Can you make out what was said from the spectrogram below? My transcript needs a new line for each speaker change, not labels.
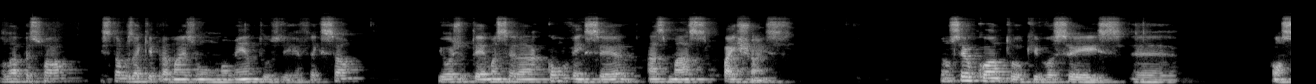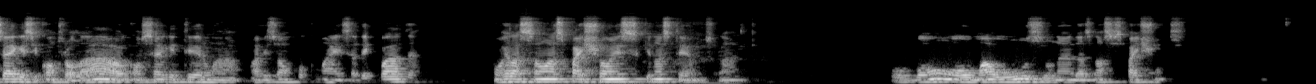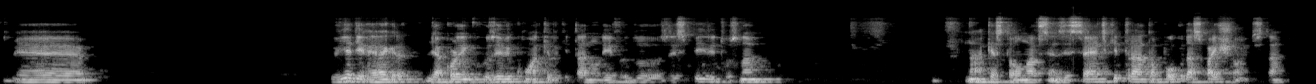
Olá, pessoal. Estamos aqui para mais um Momentos de Reflexão e hoje o tema será Como Vencer as Más Paixões. Não sei o quanto que vocês é, conseguem se controlar ou conseguem ter uma, uma visão um pouco mais adequada com relação às paixões que nós temos, né? o bom ou o mau uso né, das nossas paixões. É, via de regra, de acordo inclusive com aquilo que está no livro dos Espíritos, né? na questão 907, que trata um pouco das paixões, tá?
